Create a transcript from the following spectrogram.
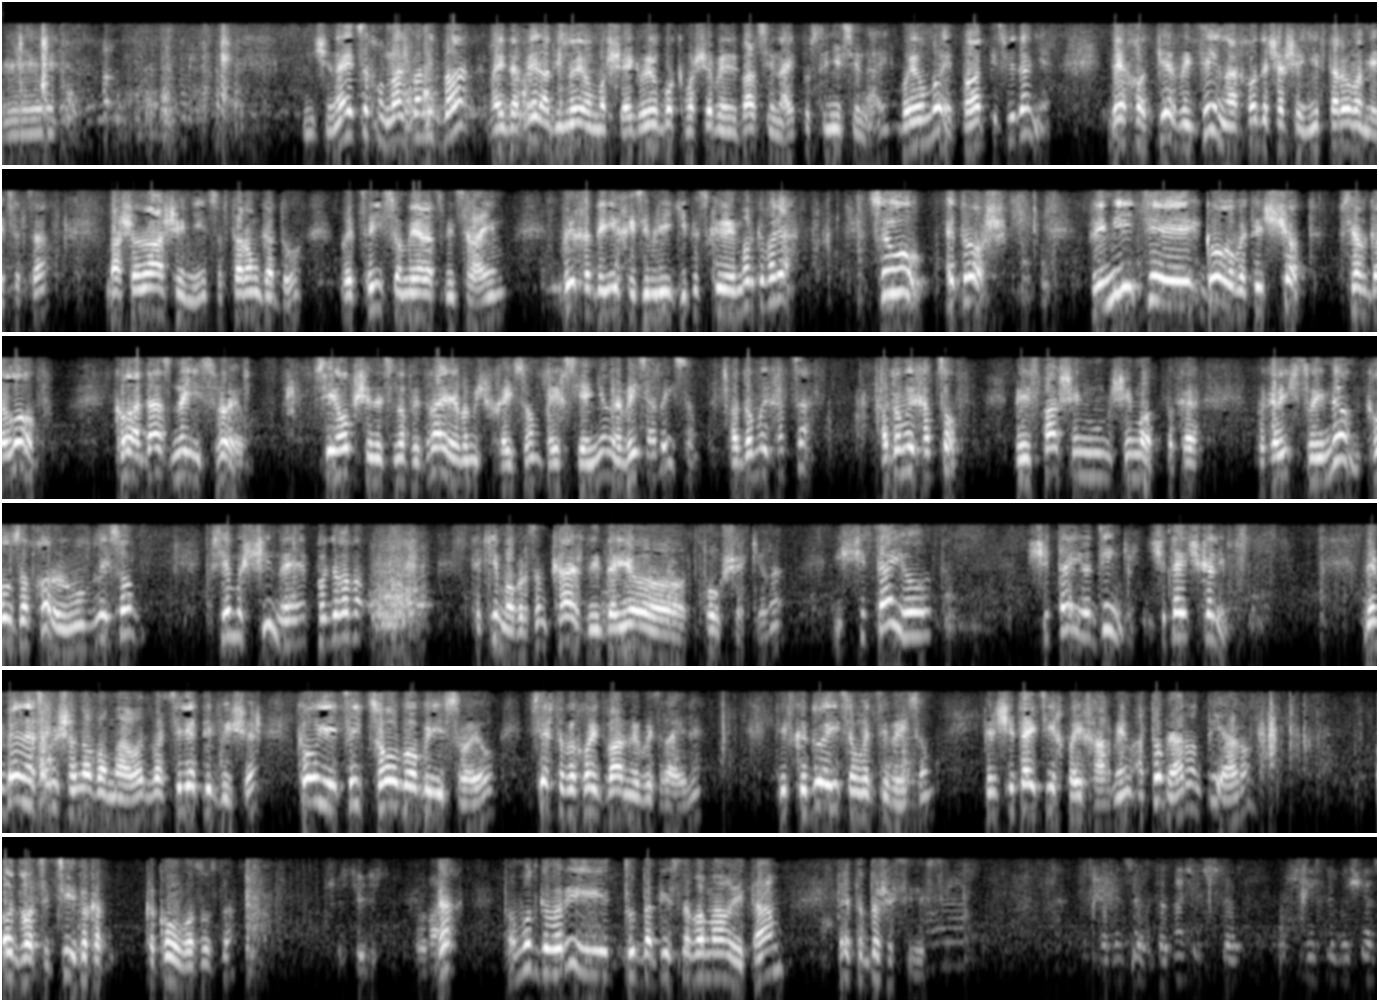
Э, начинается Хумаш Бамидба. Майдабер Адиной Моше, говорил Бог Моше Бамидбар Синай, пустыне Синай, боел моет, палатки свидания. Дехот, первый день на хода Шашини, второго месяца, Башану Ашини, со втором году, Лецей Сомера с Мицраим, выхода их из земли египетской, мор говоря, Су, это рожь. Примите голову, это счет всех голов, Коадаз на Исраил. Все общины сынов Израиля, Мишхайсом, по их сиянину, весь Авейсом, по дому их отца, по дому их отцов. Переспав Шимот, пока по количеству имен, Колзавхору, Вейсом, все мужчины по головам. Таким образом, каждый дает полшекера и считают, считают деньги, считают шкалим. Небена Самишанова Мало, 20 лет и выше, кол яйцей цорбо бы Исраил, все, что выходит в армию в Израиле, ты в каду Аисом Вацивейсом, пересчитайте их по их армиям, а то бы Аарон, ты Аарон. От 20 до как, какого возраста? 60. Да. Талмуд говорит, тут написано в Амале, там, это до 60. Это значит, что если бы сейчас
